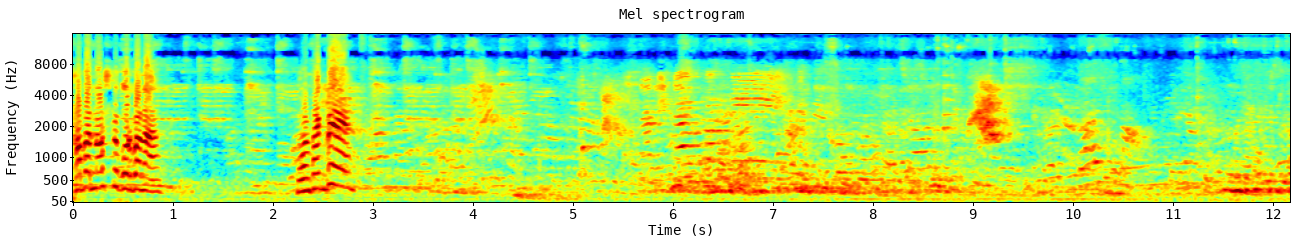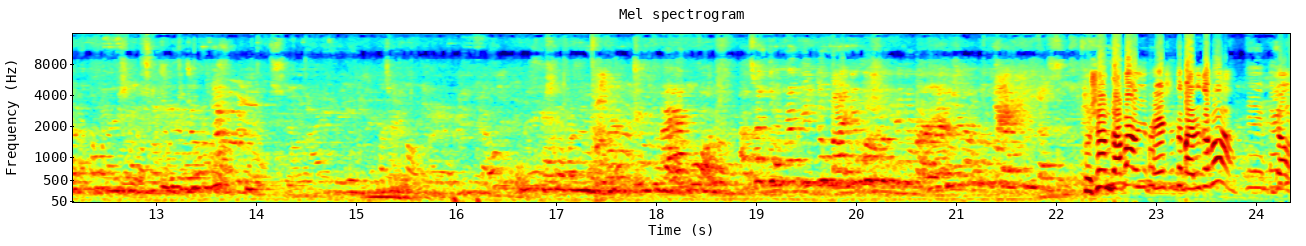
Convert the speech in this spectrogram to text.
খাবার নষ্ট করবা না। মনে থাকবে? তোষান যাবা? ওই যে ভাইয়ের সাথে বাইরে যাবা? যাও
